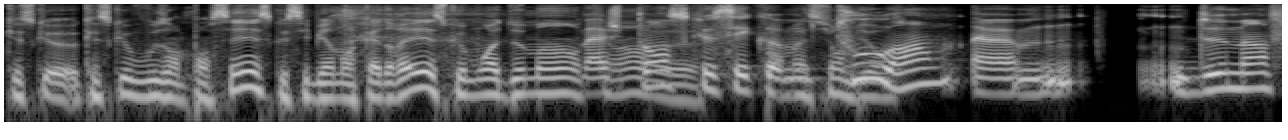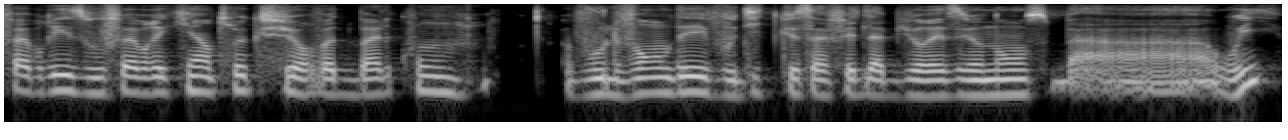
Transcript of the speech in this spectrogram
Qu'est-ce que, qu'est-ce que vous en pensez? Est-ce que c'est bien encadré? Est-ce que moi demain... Bah, je pense euh, que c'est comme tout. Hein. Euh, demain, Fabrice, vous fabriquez un truc sur votre balcon, vous le vendez, vous dites que ça fait de la biorésonance, bah oui.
